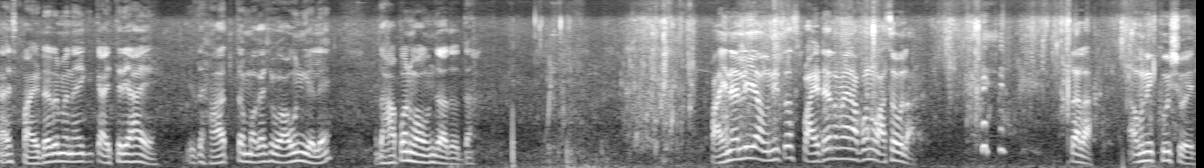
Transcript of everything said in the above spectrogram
काय स्पायडरमॅन आहे की काहीतरी आहे. त्याचा हात तर मगाशी वाहून गेले. आता हा पण वाहून जात होता. फायनली अवनीचा स्पायडरमॅन आपण वाचवला. चला अवनी खुश होईल.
